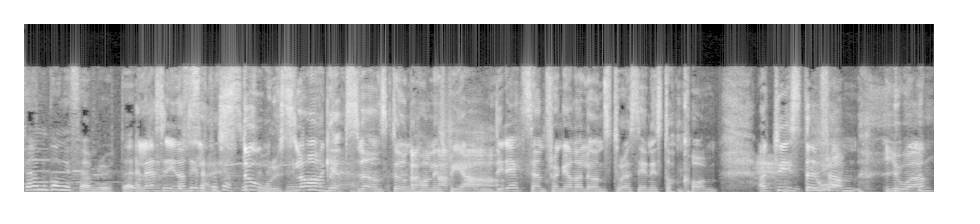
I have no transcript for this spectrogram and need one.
Fem gånger fem rutor. Jag läser innantill du bara siffror. Storslaget svenskt underhållningsprogram. Direkt sänt från Gröna Lunds stora scen i Stockholm. Artister Johan. fram... Johan,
